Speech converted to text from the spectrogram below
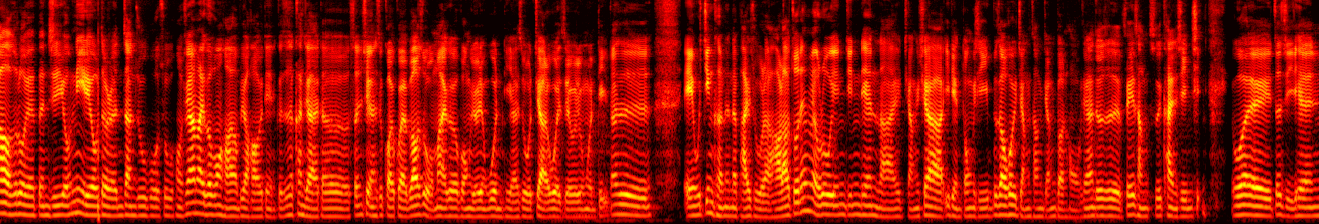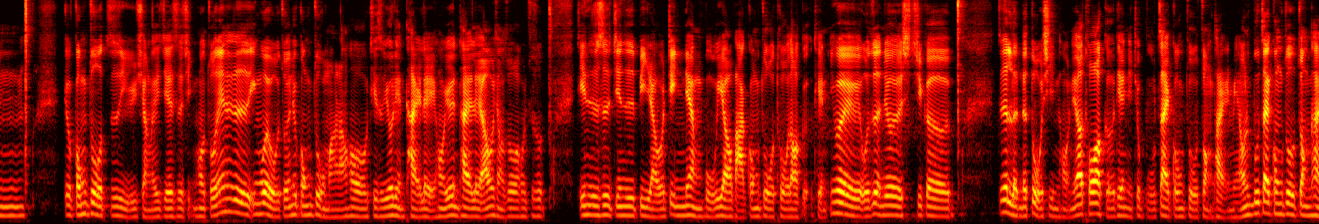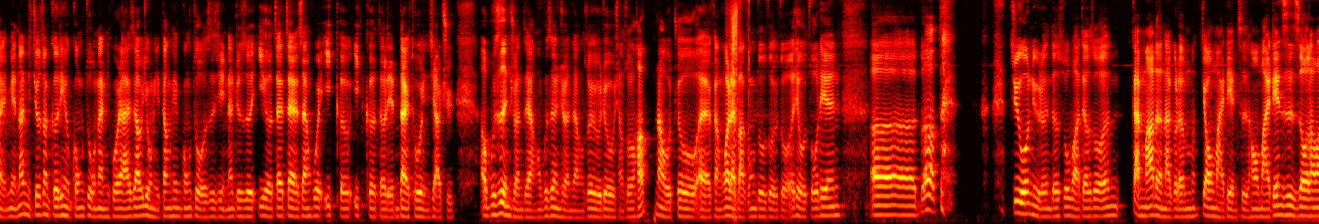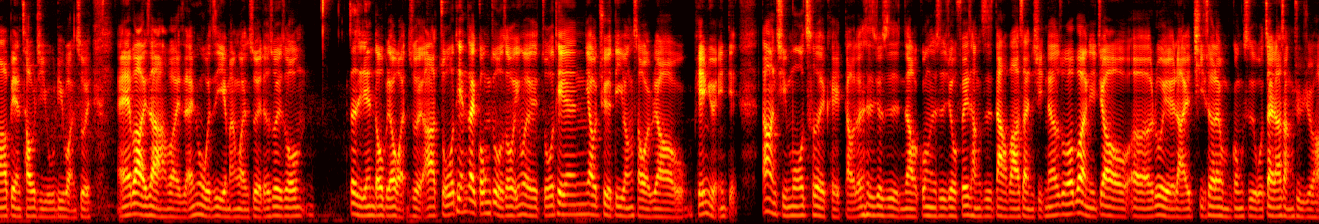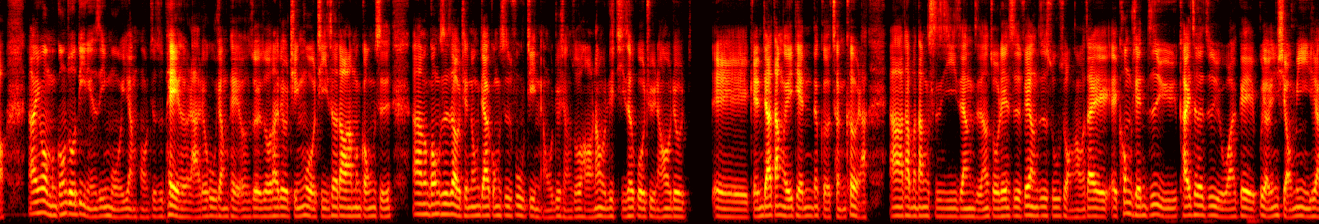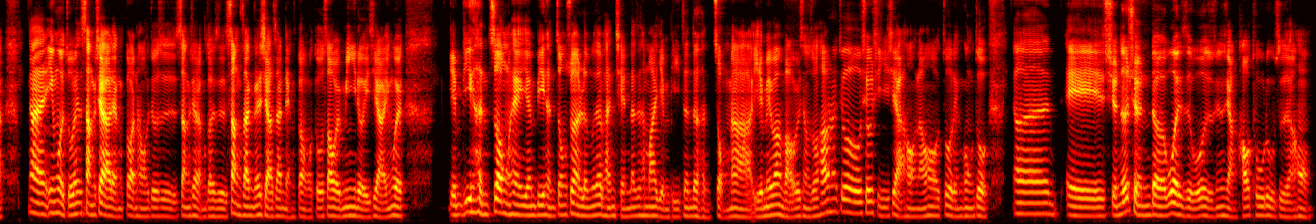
大家好，我是落叶。本集由逆流的人赞助播出。我现在麦克风好像比较好一点，可是看起来的声线还是怪怪，不知道是我麦克风有点问题，还是我架的位置有点问题。但是，诶，我尽可能的排除了。好了，昨天没有录音，今天来讲一下一点东西，不知道会讲长讲短。哦，我现在就是非常之看心情，因为这几天就工作之余想了一些事情。吼，昨天是因为我昨天就工作嘛，然后其实有点太累，吼，有点太累，然后我想说，我就说。今日事今日毕啊，我尽量不要把工作拖到隔天，因为我这人就是一个，这是人的惰性吼，你要拖到隔天，你就不在工作状态里面，你不在工作状态里面，那你就算隔天有工作，那你回来还是要用你当天工作的事情，那就是一而再再而三会一格一格的连带拖延下去，而不是很喜欢这样，我不是很喜欢这样，所以我就想说，好，那我就诶赶快来把工作做一做，而且我昨天呃不知道。据我女人的说法，叫做嗯干嘛的哪个人叫我买电视，然后买电视之后他妈变得超级无敌晚睡，哎，不好意思啊，不好意思，因为我自己也蛮晚睡的，所以说。这几天都比较晚睡啊。昨天在工作的时候，因为昨天要去的地方稍微比较偏远一点，当然骑摩托车也可以到，但是就是你知道，工程师就非常之大发善心，他说不然你叫呃若野来骑车来我们公司，我载他上去就好。那因为我们工作地点是一模一样哦，就是配合啦，就互相配合，所以说他就请我骑车到他们公司。那他们公司在我前东家公司附近啊，我就想说好，那我就骑车过去，然后就。诶、给人家当了一天那个乘客啦，然后他们当司机这样子，然后昨天是非常之舒爽啊！我在诶、空闲之余，开车之余，我还可以不小心小眯一下。那因为昨天上下两段哈，就是上下两段是上山跟下山两段，我都稍微眯了一下，因为眼皮很重嘿，眼皮很重。虽然人不在盘前，但是他妈眼皮真的很重，那也没办法，我就想说好，那就休息一下哈，然后做点工作。嗯、诶，选择权的位置，我只是想 how to lose，然后。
